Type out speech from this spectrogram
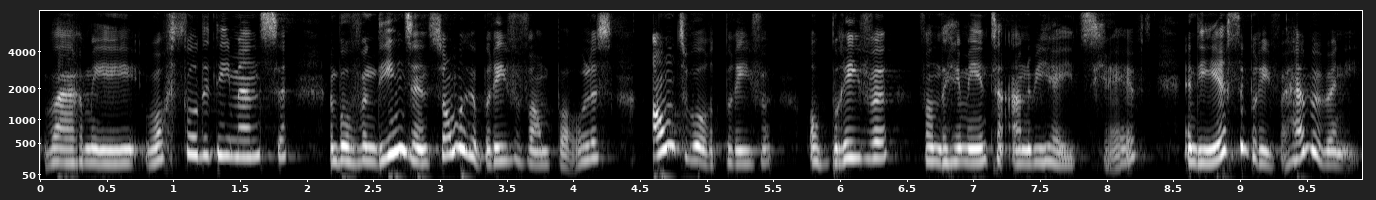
Waarmee worstelden die mensen? En bovendien zijn sommige brieven van Paulus antwoordbrieven op brieven van de gemeente aan wie hij iets schrijft. En die eerste brieven hebben we niet.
